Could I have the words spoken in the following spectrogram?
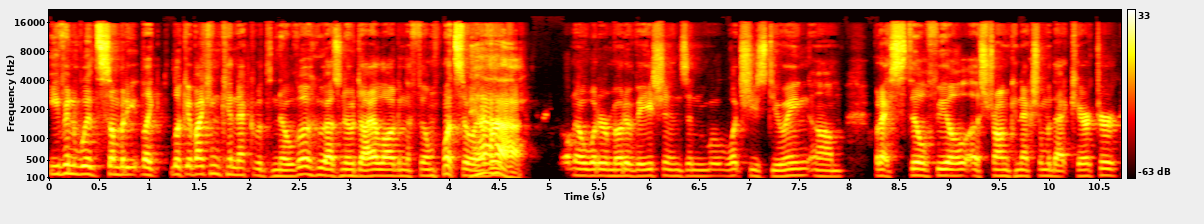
Even with somebody like, look, if I can connect with Nova, who has no dialogue in the film whatsoever, Yeah, I don't know what her motivations and what she's doing, um, but I still feel a strong connection with that character.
